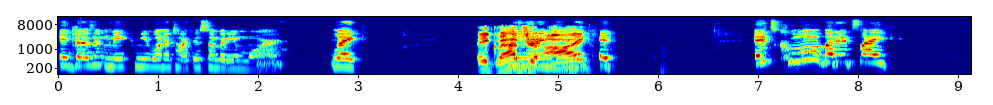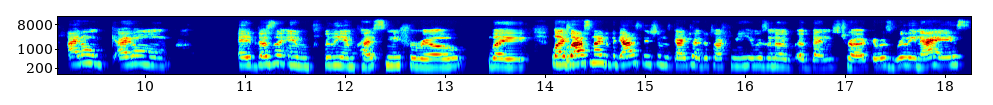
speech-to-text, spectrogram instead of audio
it doesn't make me want to talk to somebody more. Like it grabs you know your I mean? eye. Like, it, it's cool, but it's like I don't I don't it doesn't really impress me for real. Like like last night at the gas station, this guy tried to talk to me. He was in a, a Benz truck. It was really nice.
